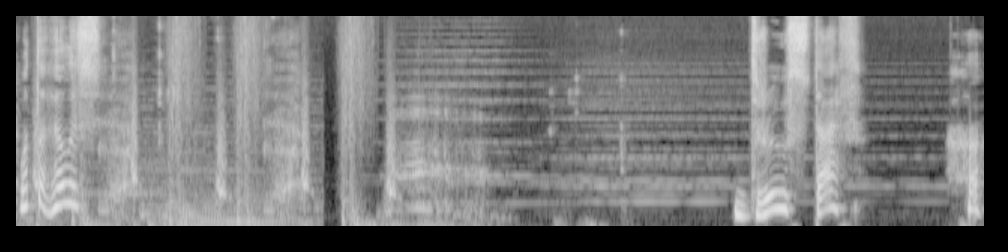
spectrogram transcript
What the hell is... Drew staff? Huh.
